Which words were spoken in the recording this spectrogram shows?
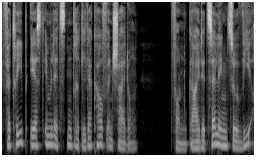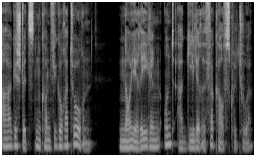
Vertrieb erst im letzten Drittel der Kaufentscheidung von Guided Selling zu VR-gestützten Konfiguratoren, neue Regeln und agilere Verkaufskultur.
